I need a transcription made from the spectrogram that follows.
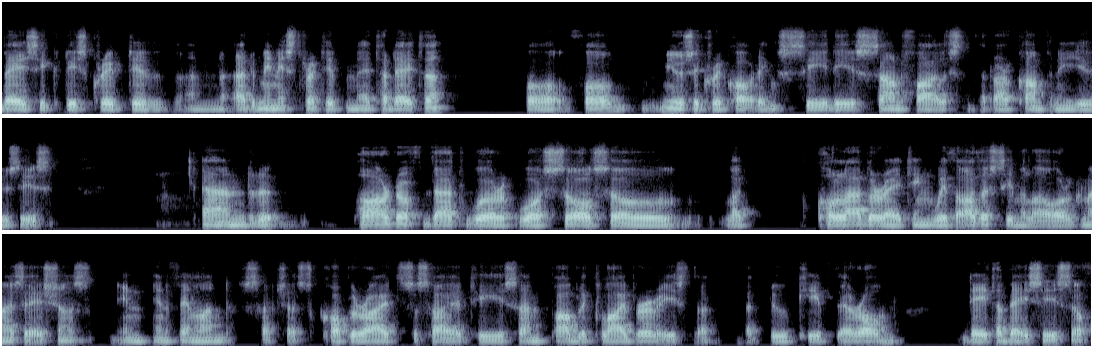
basic descriptive and administrative metadata for, for music recordings, CDs, sound files that our company uses and part of that work was also like collaborating with other similar organizations in, in Finland, such as copyright societies and public libraries that, that do keep their own databases of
